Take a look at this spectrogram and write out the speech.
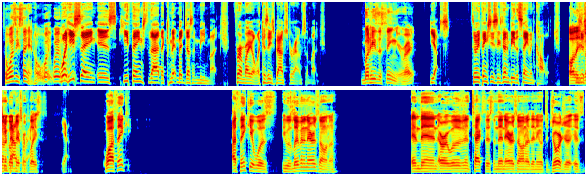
So what's he saying? What, what- What he's saying is he thinks that the commitment doesn't mean much for Mariola because he's bounced around so much. but he's a senior, right? Yes. So he thinks he's going to be the same in college. Oh, he's, just going to go different around. places. Yeah. Well, I think I think it was he was living in Arizona, and then or he was in Texas, and then Arizona, then he went to Georgia. Is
